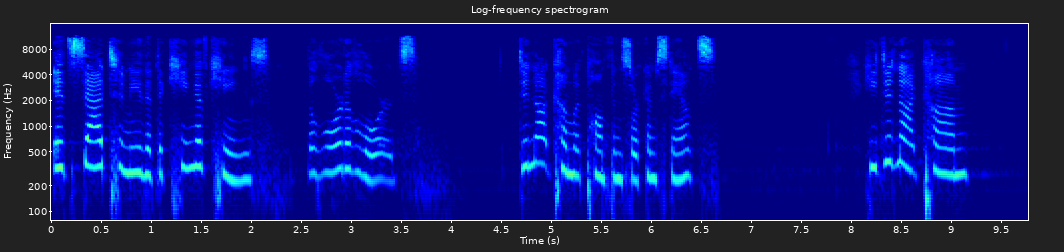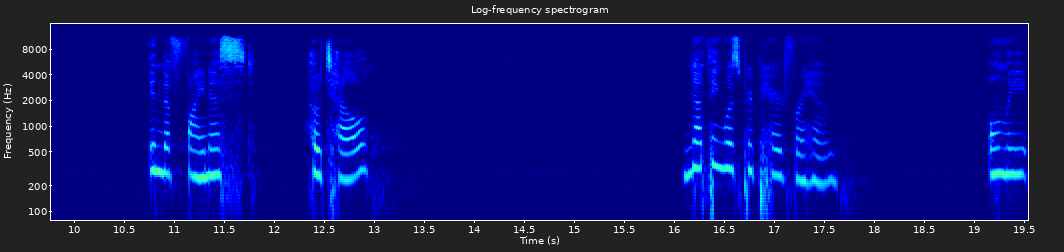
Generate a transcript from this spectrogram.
It's sad to me that the King of Kings, the Lord of Lords, did not come with pomp and circumstance. He did not come in the finest hotel. Nothing was prepared for him, only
